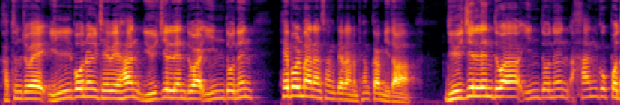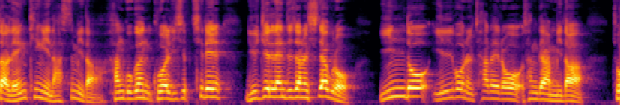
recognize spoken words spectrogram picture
같은 조에 일본을 제외한 뉴질랜드와 인도는 해볼 만한 상대라는 평가입니다. 뉴질랜드와 인도는 한국보다 랭킹이 낮습니다. 한국은 9월 27일 뉴질랜드전을 시작으로 인도, 일본을 차례로 상대합니다. 조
